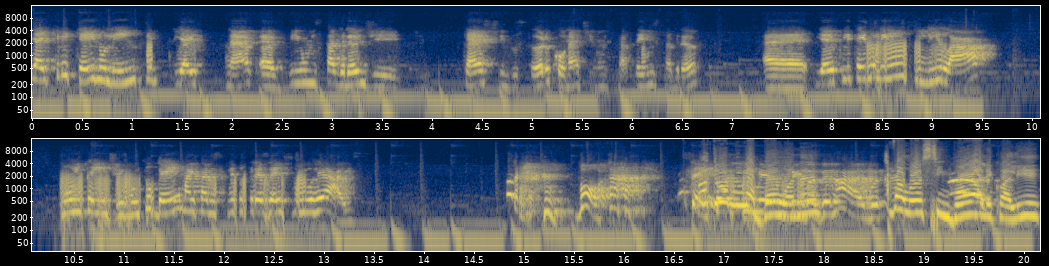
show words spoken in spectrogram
E aí cliquei no link, e aí, né, é, vi um Instagram de casting do Circle, né? Tinha um, tem um Instagram. É, e aí eu cliquei no link, li lá, não entendi muito bem, mas estava escrito 300 mil reais. Bom, não sei. Uma graninha mesmo boa, né? fazer nada. Esse valor simbólico ali.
